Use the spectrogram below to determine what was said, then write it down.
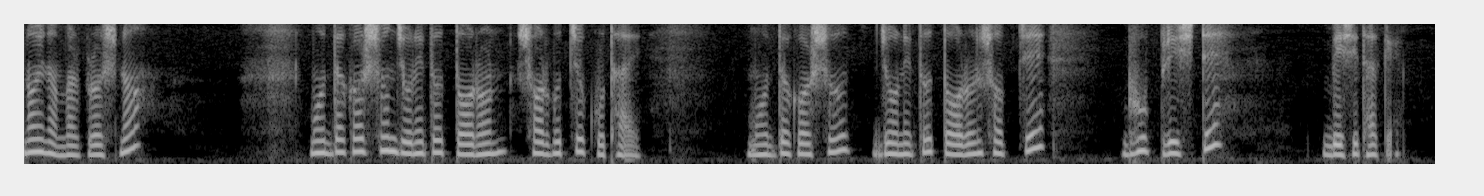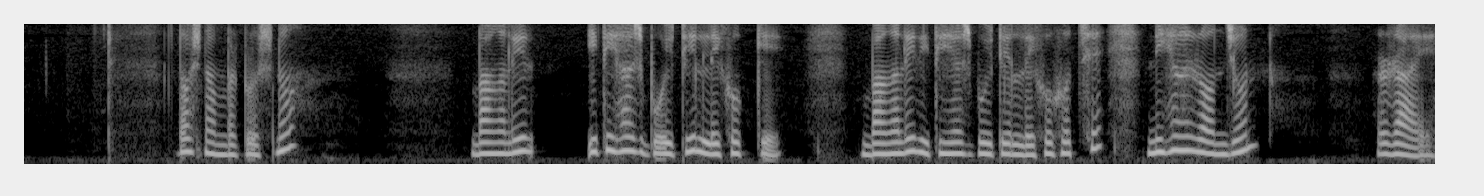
নয় নম্বর প্রশ্ন মধ্যাকর্ষণ জনিত ত্বরণ সর্বোচ্চ কোথায়? মধ্যাকর্ষ জনিত ত্বরণ সবচেয়ে ভূপৃষ্ঠে বেশি থাকে। দশ নম্বর প্রশ্ন। বাঙালির ইতিহাস বইটির লেখক কে? বাঙালির ইতিহাস বইটির লেখক হচ্ছে নিহার রঞ্জন রায়।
